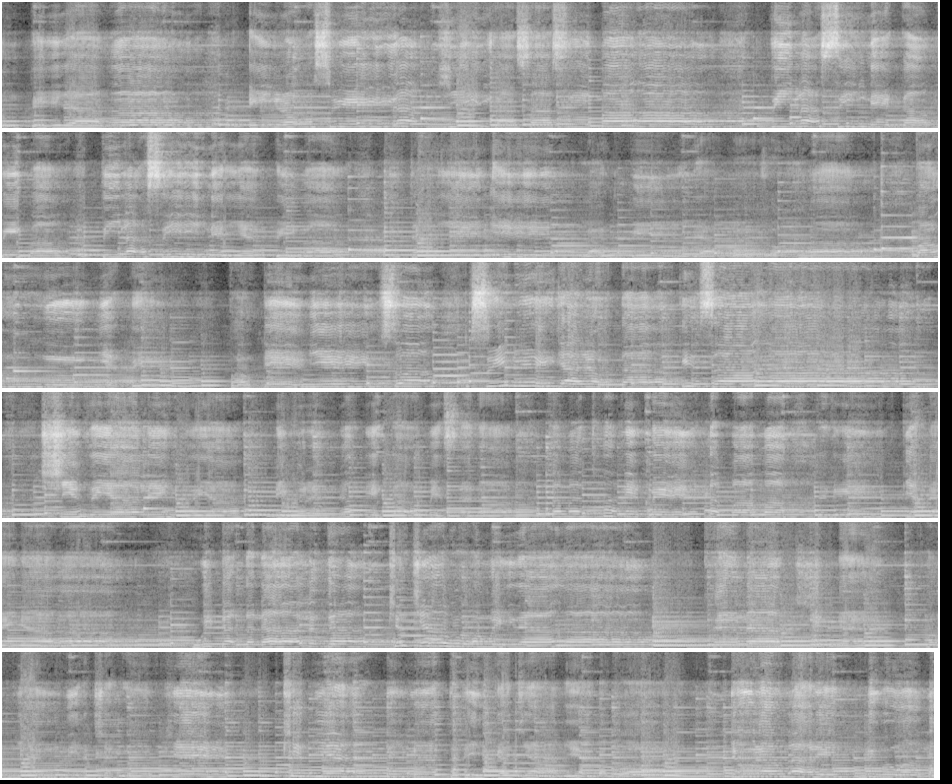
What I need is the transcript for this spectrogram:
နာအောင်ပေးရာအင်းရဆွေကရီကစာ ဏဧကမေသနာသမထနေပေတပ္ပမတကယ်ပြတ်နိုင်နာဝိပဿနာလကဖြုတ်ချဖို့အဝိဒါခန္ဓာရှိနေဟောင်းရင်ဒီအချက်ကိုပြေဖြစ်ပြဒီမှာတတိကကြမြေမကွာဒူရောင်လာရီလူဘ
